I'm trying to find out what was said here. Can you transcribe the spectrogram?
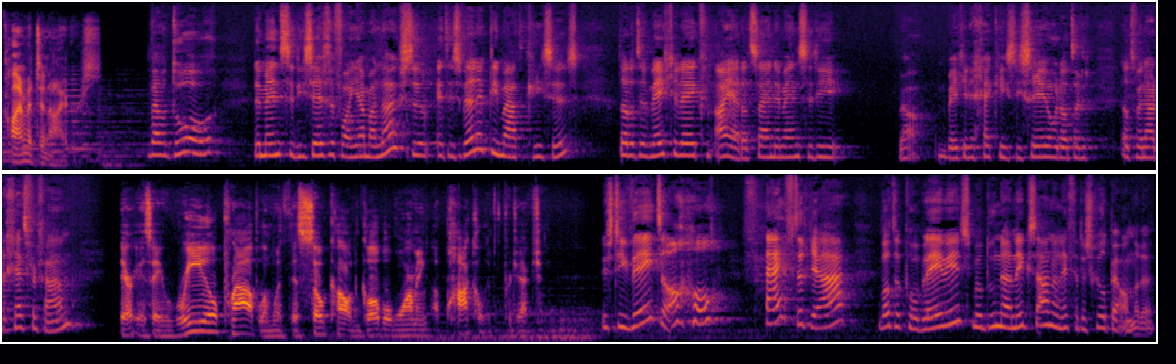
climate deniers. Waardoor de mensen die zeggen van ja, maar luister, het is wel een klimaatcrisis, dat het een beetje leek van ah ja, dat zijn de mensen die, ja, een beetje de gekkies die schreeuwen dat, er, dat we naar de get vergaan. There is a real problem with this so-called global warming apocalypse projection. Dus die weten al 50 jaar wat het probleem is, maar doen daar niks aan en leggen de schuld bij anderen.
